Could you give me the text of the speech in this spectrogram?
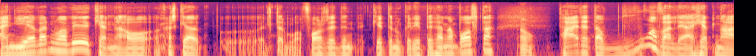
en ég verð nú að viðurkenna og kannski að, að fórsetin getur nú gripið þennan bolta já, það er þetta voðalega hérna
